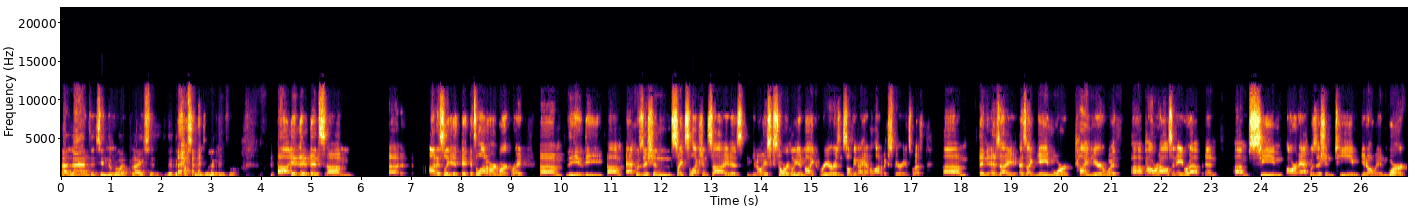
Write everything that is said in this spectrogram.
that land that's in the right place that, that the customers are looking for? Uh, it, it, it's um, uh, honestly, it, it's a lot of hard work, right? Um, the the um, acquisition site selection side is, you know, historically in my career isn't something I have a lot of experience with. Um, and as I as I gain more time here with uh, Powerhouse and AREP and um, seeing our acquisition team, you know, in work,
